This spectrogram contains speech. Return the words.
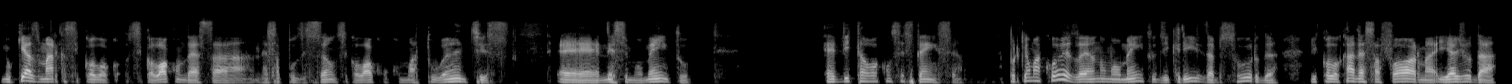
no que as marcas se colocam, se colocam dessa, nessa posição, se colocam como atuantes é, nesse momento, é vital a consistência. Porque uma coisa é, num momento de crise absurda, me colocar dessa forma e ajudar.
